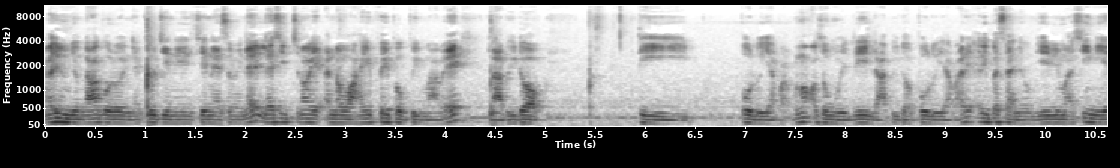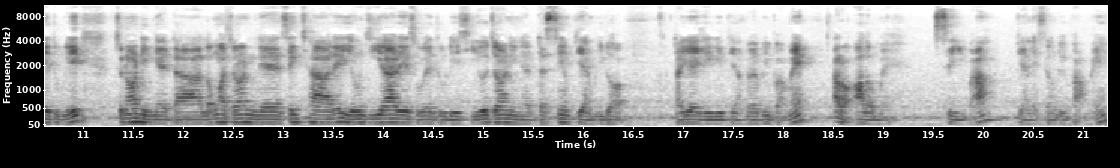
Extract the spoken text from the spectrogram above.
အဲ့ဒီမျိုးငါကိုတို့နေကိုကျင်နေကျင်နေဆိုရင်လည်းလက်ရှိကျွန်တော်ရဲ့အနဝဟိန်း Facebook ပမှာပဲလာပြီးတော့ဒီ ပို့လို့ရပါတယ်ပေါ့နော်အစုံငွေလေးလာပြီးတော့ပို့လို့ရပါတယ်အဲ့ဒီပတ်စံတွေကိုမြေပြင်မှာရှိနေတဲ့သူတွေကျွန်တော်အနေနဲ့ဒါလုံးဝကျွန်တော်အနေနဲ့စိတ်ချရတယ်ယုံကြည်ရတယ်ဆိုတဲ့သူတွေစီကိုကျွန်တော်အနေနဲ့တဆင့်ပြန်ပြီးတော့တိုက်ရိုက်လေးတွေပြန်လွှဲပေးပါမယ်အဲ့တော့အားလုံးပဲစီပါပြန်လည်ဆုံတွေ့ပါမယ်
